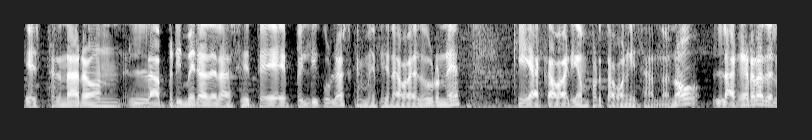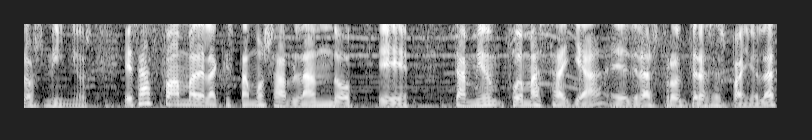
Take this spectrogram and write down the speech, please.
estrenaron la primera de las siete películas que mencionaba Edurne que acabarían protagonizando, ¿no? La Guerra de los Niños. Esa fama de la que estamos hablando eh, también fue más allá eh, de las fronteras españolas,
